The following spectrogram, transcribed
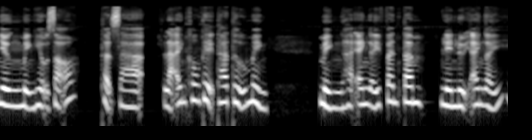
nhưng mình hiểu rõ, thật ra là anh không thể tha thứ mình. Mình hại anh ấy phân tâm, liên lụy anh ấy,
